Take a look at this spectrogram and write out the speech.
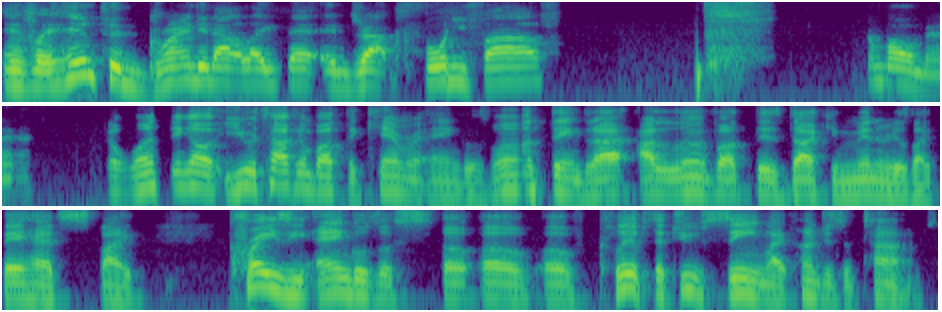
And for him to grind it out like that and drop 45, come on, man. The one thing oh, you were talking about the camera angles. One thing that I, I love about this documentary is like they had like crazy angles of, of of clips that you've seen like hundreds of times.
